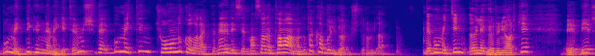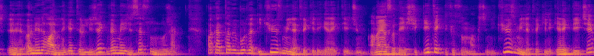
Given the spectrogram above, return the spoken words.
bu metni gündeme getirmiş ve bu metin çoğunluk olarak da neredeyse masanın tamamında da kabul görmüş durumda. Ve bu metin öyle görünüyor ki e, bir e, öneri haline getirilecek ve meclise sunulacak. Fakat tabi burada 200 milletvekili gerektiği için anayasa değişikliği teklifi sunmak için 200 milletvekili gerektiği için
